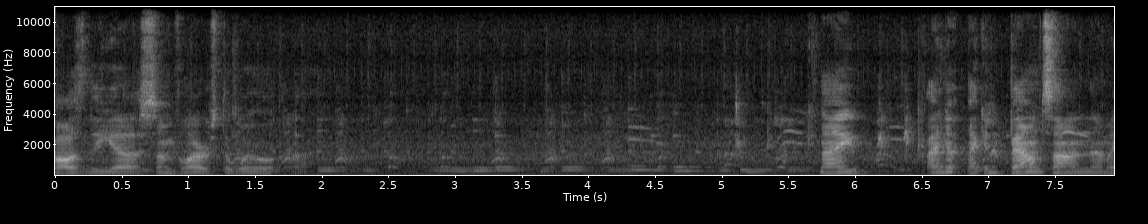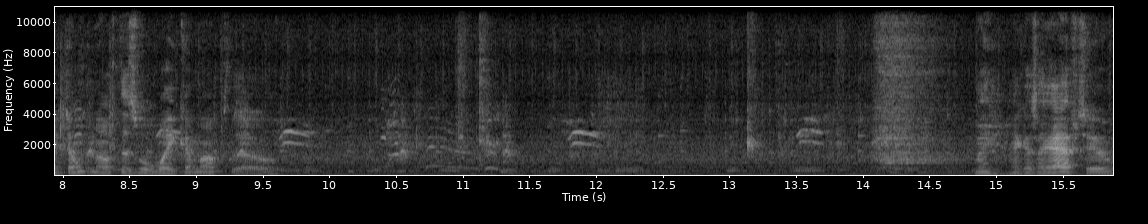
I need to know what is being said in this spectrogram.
Actually the uh, sunflowers to wilt. Can I? I know I can bounce on them. I don't know if this will wake them up though. I guess I have to.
